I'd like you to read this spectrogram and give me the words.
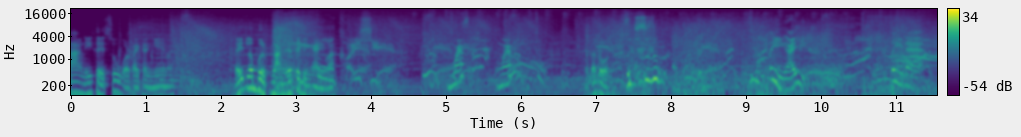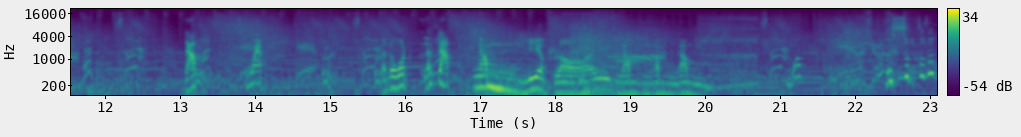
ร่างนี้เคยสู้กับไรคังเงะไหมเฮ้ยระเบิดพลังจะเป็นยังไงวะแวบแวบแล้วก็โดดปึ๊บซึบตีไงตีแน่จับแวบกระโดดแล้วจับงำเรียบร้อยงำงำงำวับเฮ้ยซุบฟุบฟุบ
